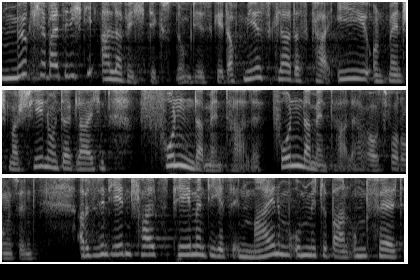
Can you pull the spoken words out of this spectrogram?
möglicherweise nicht die allerwichtigsten, um die es geht. Auch mir ist klar, dass KI und Mensch-Maschine und dergleichen fundamentale, fundamentale Herausforderungen sind. Aber sie sind jedenfalls Themen, die jetzt in meinem unmittelbaren Umfeld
